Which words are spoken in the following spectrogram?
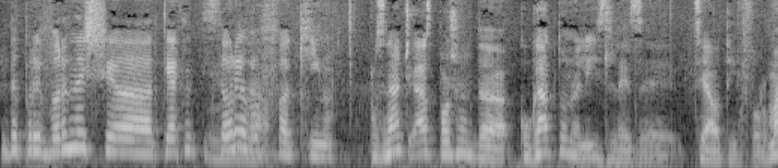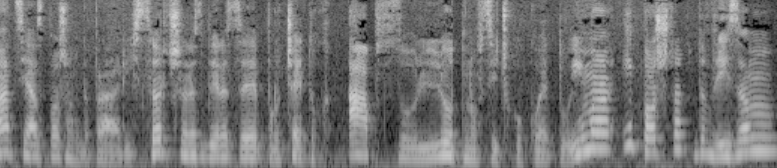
да превърнеш а, тяхната история да. в а, кино? Значи аз почнах да, когато нали излезе цялата информация, аз почнах да правя ресърч, разбира се, прочетох абсолютно всичко, което има и почнах да влизам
